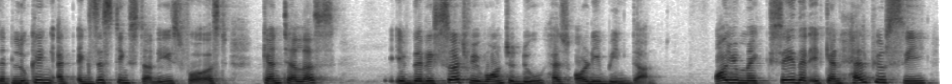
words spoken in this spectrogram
that looking at existing studies first can tell us if the research we want to do has already been done. Or you may say that it can help you see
